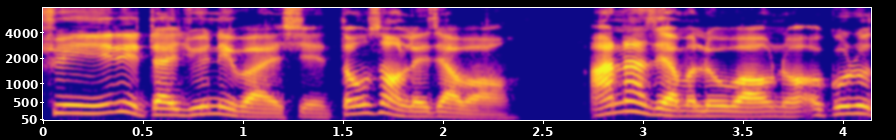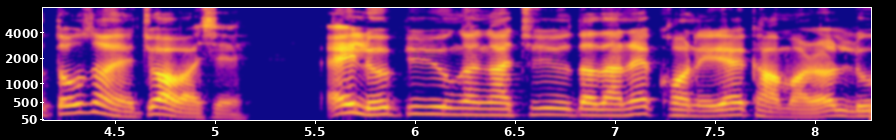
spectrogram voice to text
ရွှေရည်တွေတိုက်ကျွေးနေပါရဲ့ရှင်သုံးဆောင်လဲကြပါအောင်အားနာစရာမလိုပါဘူးနော်အခုတို့သုံးဆောင်ရင်ကြွပါရှင်အဲ့လိုပြူပြူငန်ငါချူချူတာတာနဲ့ခေါ်နေတဲ့အခါမှာတော့လူ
